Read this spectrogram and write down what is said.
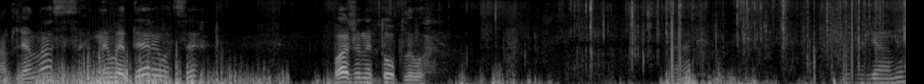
А для нас гниле дерево це бажане топливо. Так. Глянемо.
